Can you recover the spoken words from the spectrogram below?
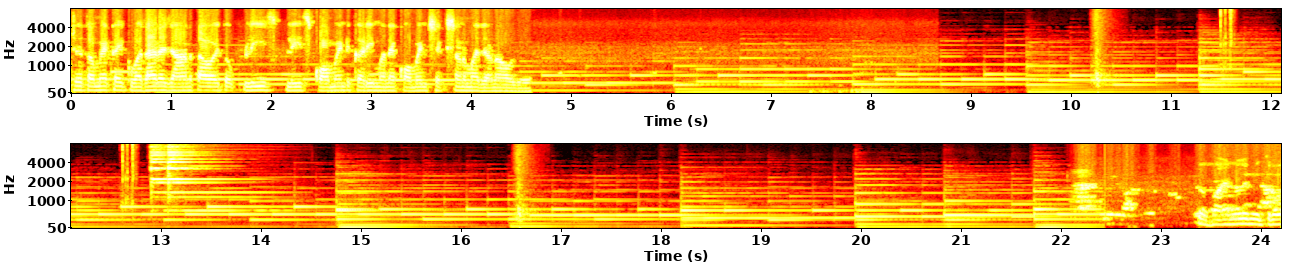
જો તમે કંઈક વધારે જાણતા હોય તો પ્લીઝ પ્લીઝ કોમેન્ટ કરી મને કોમેન્ટ સેક્શનમાં જણાવજો. તો ફાઇનલી મિત્રો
